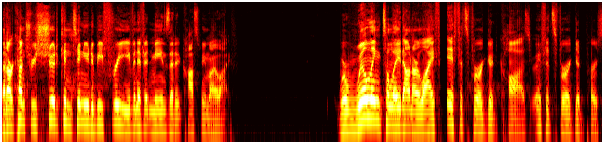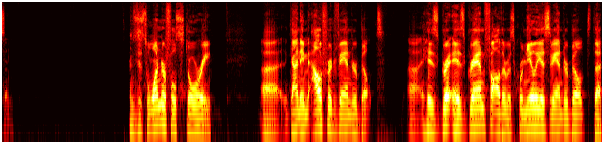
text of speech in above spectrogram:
that our country should continue to be free, even if it means that it costs me my life. We're willing to lay down our life if it's for a good cause, if it's for a good person. It's this wonderful story. Uh, a guy named Alfred Vanderbilt. Uh, his, his grandfather was Cornelius Vanderbilt, the,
